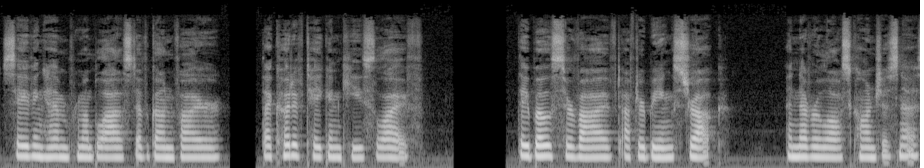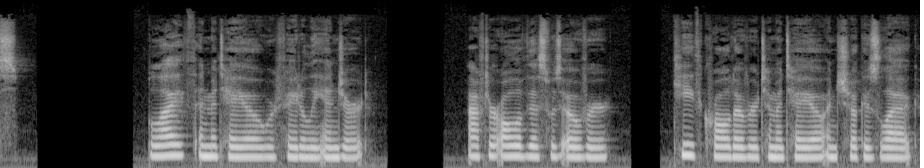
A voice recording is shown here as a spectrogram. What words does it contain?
saving him from a blast of gunfire that could have taken Keith's life. They both survived after being struck and never lost consciousness. Blythe and Mateo were fatally injured. After all of this was over, Keith crawled over to Mateo and shook his leg,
